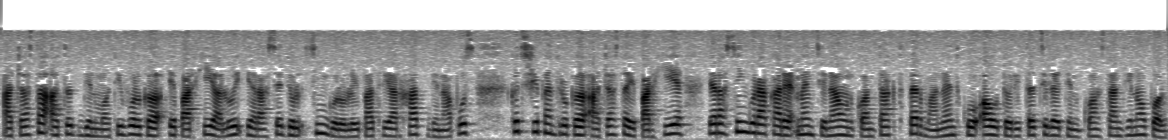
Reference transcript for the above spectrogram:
aceasta atât din motivul că eparhia lui era sediul singurului patriarhat din apus, cât și pentru că această eparhie era singura care menținea un contact permanent cu autoritățile din Constantinopol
